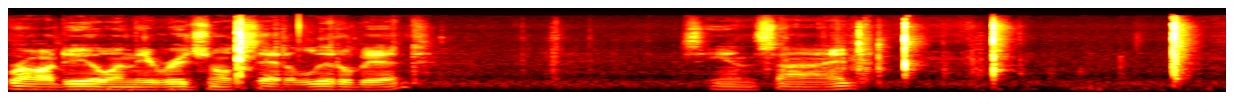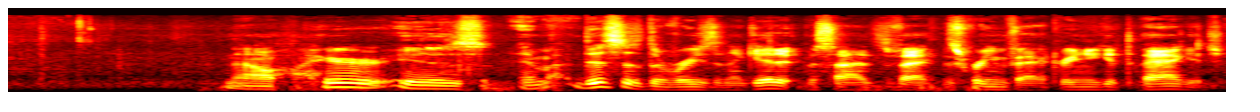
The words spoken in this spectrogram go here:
raw deal in the original set a little bit. See inside. Now here is, this is the reason to get it besides the fact the Scream Factory and you get the package.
